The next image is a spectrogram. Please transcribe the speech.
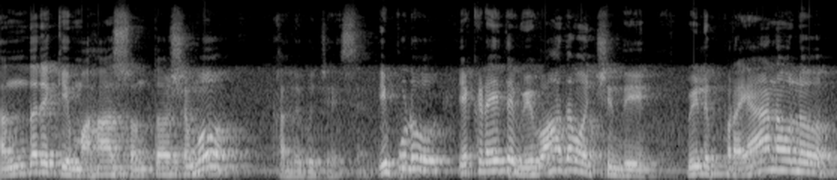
అందరికీ మహా సంతోషము కలుగు చేశారు. ఇప్పుడు ఎక్కడైతే వివాదం వచ్చింది వీళ్ళు ప్రయాణంలో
